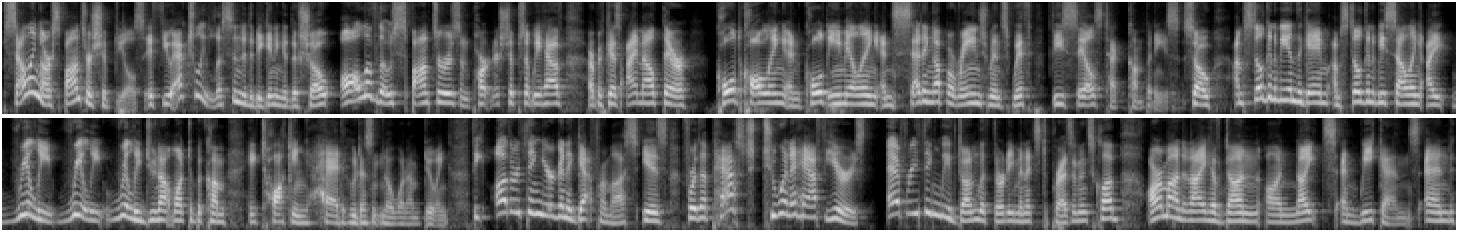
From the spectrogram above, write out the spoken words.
selling our sponsorship deals. If you actually listen to the beginning of the show, all of those sponsors and partnerships that we have are because I'm out there cold calling and cold emailing and setting up arrangements with these sales tech companies. So I'm still going to be in the game. I'm still going to be selling. I really, really, really do not want to become a talking head who doesn't know what I'm doing. The other thing you're going to get from us is for the past two and a half years, everything we've done with 30 Minutes to President's Club, Armand and I have done on nights and weekends. And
